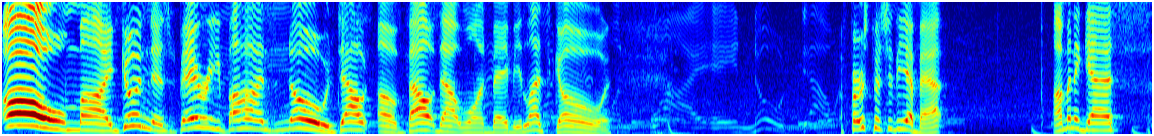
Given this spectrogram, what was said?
Oh my goodness, Barry Bonds, no doubt about that one, baby. Let's go. First pitch of the at-bat. I'm going to guess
